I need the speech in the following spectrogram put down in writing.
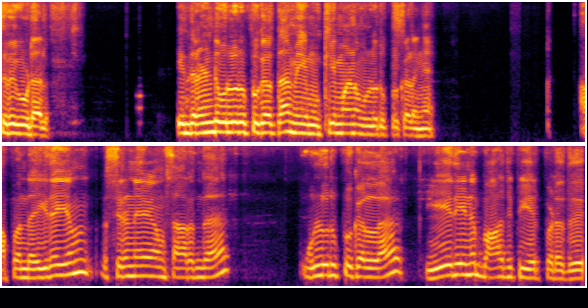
சிறுகுடல். இந்த ரெண்டு உள்ளுறுப்புகள் தான் மிக முக்கியமான உள்ளுறுப்புகளுங்க. அப்போ இந்த இதயம் சிறுநீரகம் சார்ந்த உள்ளுறுப்புகள்ல ஏதேனும் பாதிப்பு ஏற்படுது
